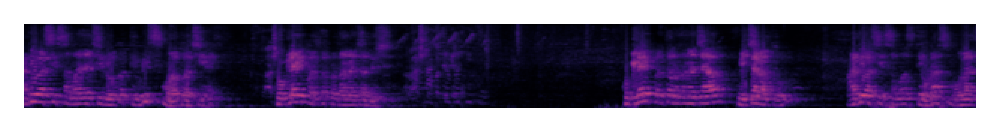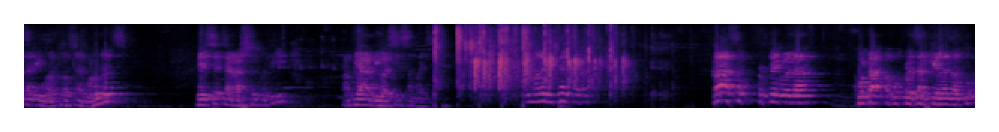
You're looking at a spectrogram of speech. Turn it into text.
आदिवासी समाजाची लोक तेवढीच महत्वाची आहेत. कुठल्याही पंतप्रधानाच्या दिवशी. कुठल्याही पंतप्रधानाच्या विचारातून आदिवासी समाज तेवढाच मोलाचा आणि महत्त्वाचा आहे म्हणूनच देशाच्या राष्ट्रपती आपल्या आदिवासी समाज मला विचार करा. का असं प्रत्येक वेळेला खोटा अपप्रचार केला जातो?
